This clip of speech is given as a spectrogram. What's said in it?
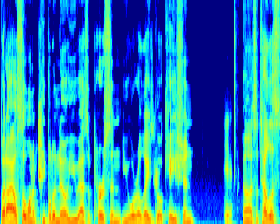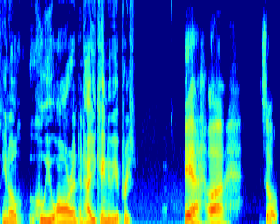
But I also want people to know you as a person. You were a late vocation. Yeah. Uh, so tell us, you know, who you are and, and how you came to be a priest. Yeah. Uh, so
